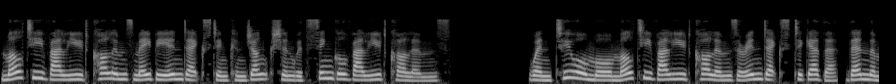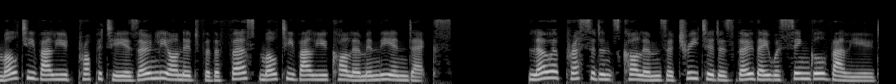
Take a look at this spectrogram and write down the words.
Multi-valued columns may be indexed in conjunction with single-valued columns. When two or more multi-valued columns are indexed together, then the multi-valued property is only honored for the first multi-value column in the index. Lower precedence columns are treated as though they were single-valued.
